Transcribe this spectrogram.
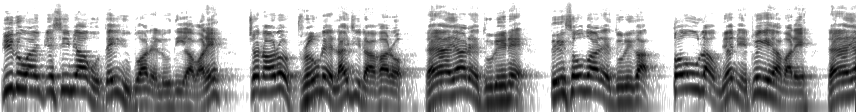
ပြည်သူပိုင်ပစ္စည်းများကိုသိမ်းယူသွားတယ်လို့သိရပါတယ်။ကျွန်တော်တို့ drone နဲ့လိုက်ကြည့်တာကတော့ဒဏ်ရာရတဲ့သူတွေနဲ့တေဆုံးသွားတဲ့သူတွေက၃ဦးလောက်မျက်မြင်တွေ့ခဲ့ရပါတယ်။ဒဏ်ရာရ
